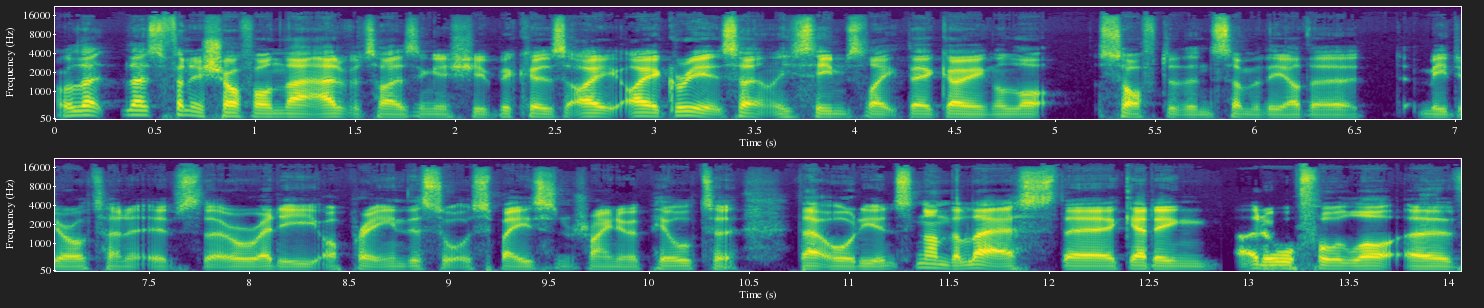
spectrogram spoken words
Well, let, us finish off on that advertising issue because I, I agree. It certainly seems like they're going a lot softer than some of the other media alternatives that are already operating in this sort of space and trying to appeal to that audience. Nonetheless, they're getting an awful lot of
